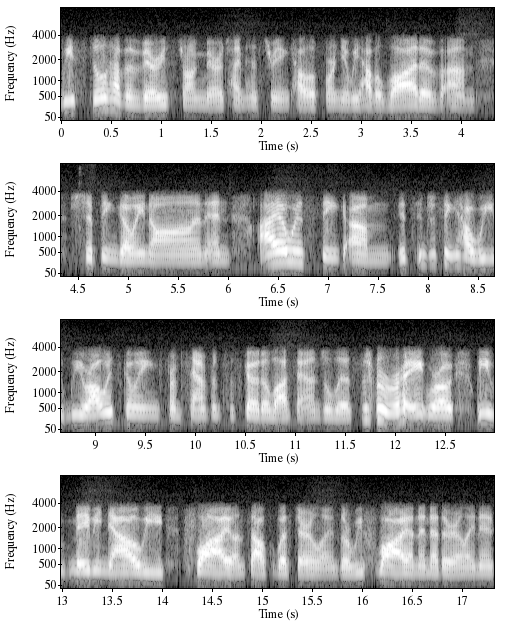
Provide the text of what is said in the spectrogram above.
We still have a very strong maritime history in California. We have a lot of um, shipping going on, and I always think um, it's interesting how we we are always going from San Francisco to Los Angeles, right? Where we maybe now we fly on Southwest Airlines, or we fly on another airline,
